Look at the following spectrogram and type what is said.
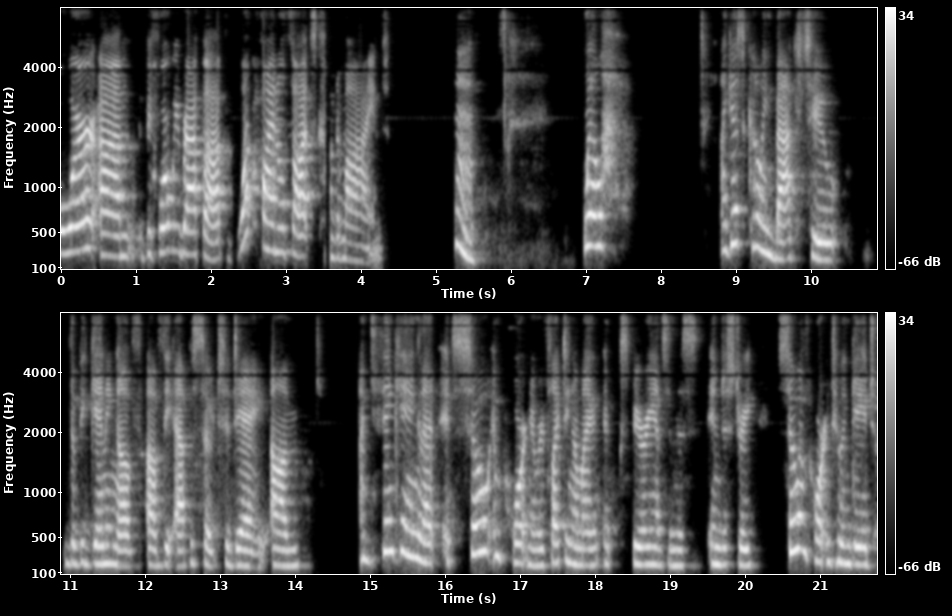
before um, before we wrap up, what final thoughts come to mind? Hmm. Well, I guess going back to the beginning of of the episode today, um, I'm thinking that it's so important and reflecting on my experience in this industry. So important to engage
